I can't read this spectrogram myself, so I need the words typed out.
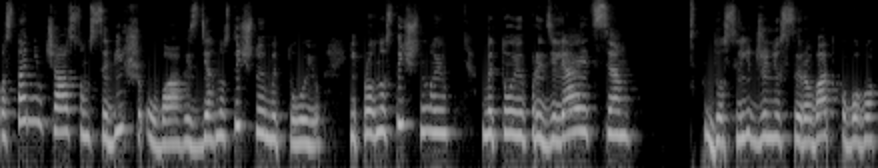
Останнім часом все більше уваги з діагностичною метою і прогностичною метою приділяється дослідженню сироваткового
